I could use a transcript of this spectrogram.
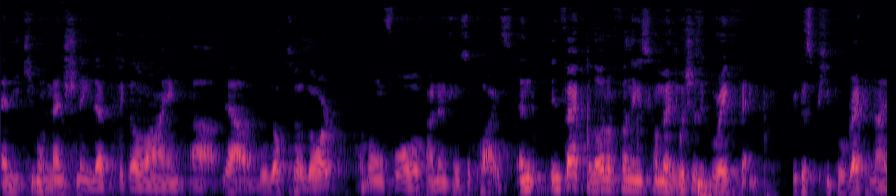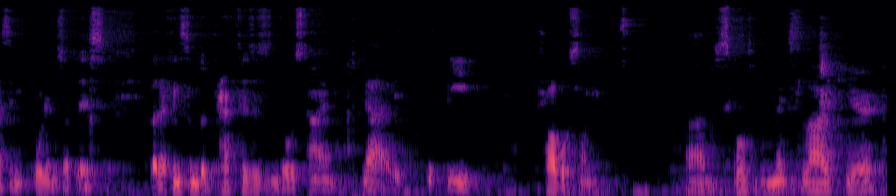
and he keep on mentioning that particular line, uh, yeah, we look to the Lord alone for financial supplies. And in fact, a lot of funding is coming in, which is a great thing because people recognize the importance of this. But I think some of the practices in those times, yeah, it could be troublesome. Um, let's go to the next slide here.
